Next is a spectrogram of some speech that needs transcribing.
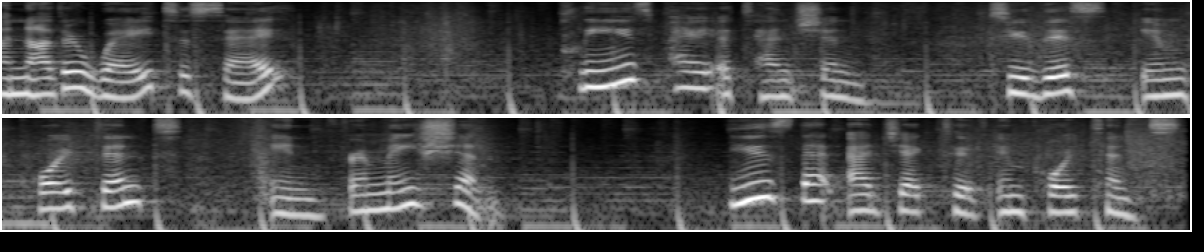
Another way to say, please pay attention to this important information. Use that adjective, important.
